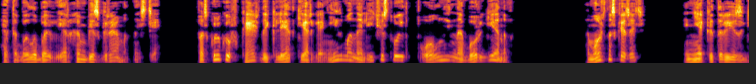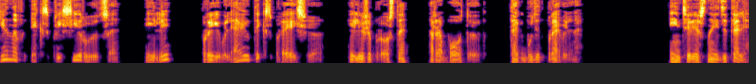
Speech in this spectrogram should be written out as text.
Это было бы верхом безграмотности поскольку в каждой клетке организма наличествует полный набор генов. Можно сказать, некоторые из генов экспрессируются или проявляют экспрессию, или же просто работают, так будет правильно. Интересная деталь.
